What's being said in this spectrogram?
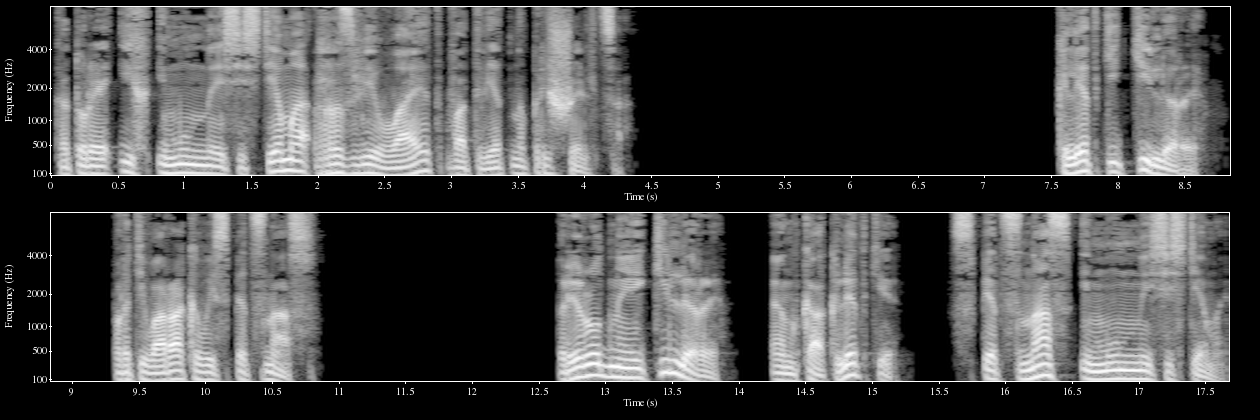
которое их иммунная система развивает в ответ на пришельца. Клетки-киллеры. Противораковый спецназ. Природные киллеры, НК-клетки, спецназ иммунной системы.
